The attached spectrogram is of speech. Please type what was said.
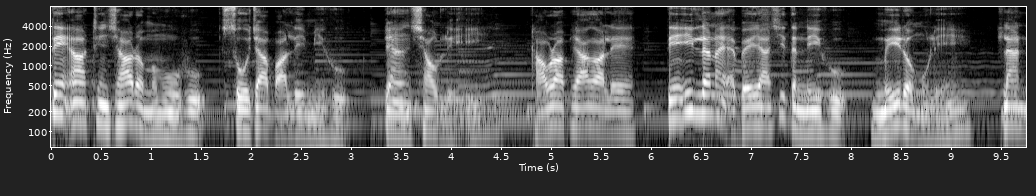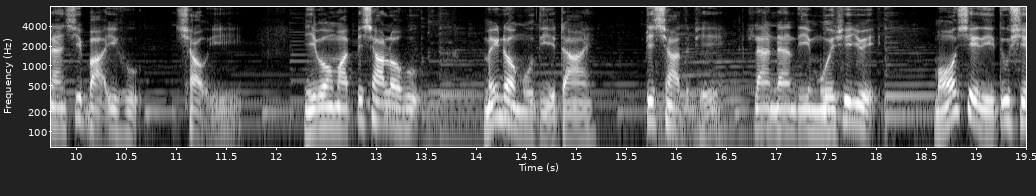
တင့်အားထင်ရှားတော်မမူဟု ဆိုကြပါလိမ့်မည်ဟု ပြန်လျှောက်လေ၏သာဝရဘုရားကလည်းတင်ဤလက်၌အဘယ်ရာရှိသနည်းဟု မေးတော်မူလျင်လှန်တန်ရှိပါ၏ဟုလျှောက်၏မြေပေါ်မှာပြစ်ချလော့ဟု မိန့်တော်မူသည့်အတိုင်းပြစ်ချသဖြင့်လှန်တန်သည်မွေဖြစ်၍မောရှေသည်သူရှိ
